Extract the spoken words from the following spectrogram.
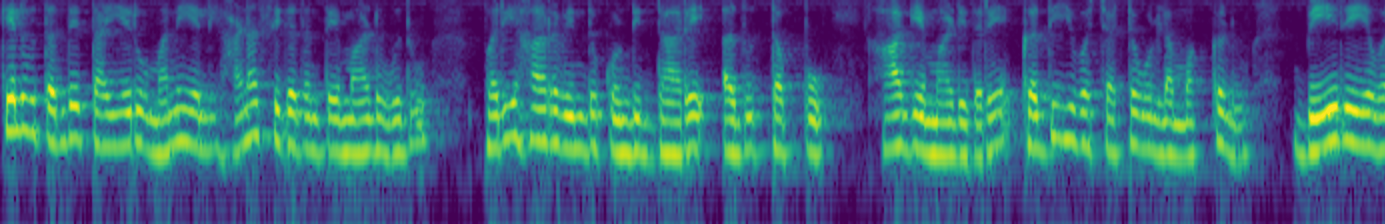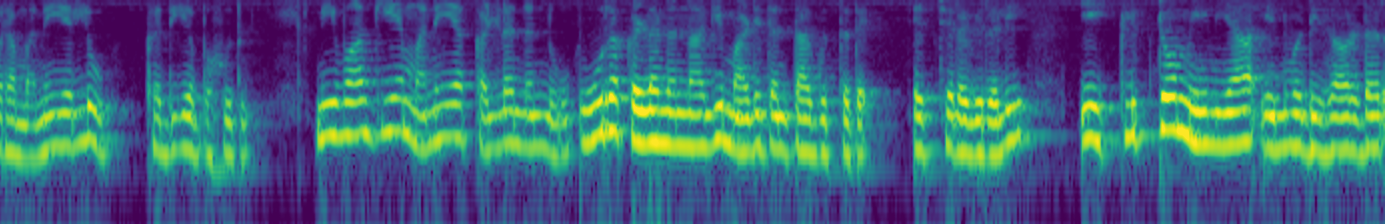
ಕೆಲವು ತಂದೆ ತಾಯಿಯರು ಮನೆಯಲ್ಲಿ ಹಣ ಸಿಗದಂತೆ ಮಾಡುವುದು ಪರಿಹಾರವೆಂದುಕೊಂಡಿದ್ದಾರೆ, ಅದು ತಪ್ಪು. ಹಾಗೆ ಮಾಡಿದರೆ ಕದಿಯುವ ಚಟವುಳ್ಳ ಮಕ್ಕಳು ಬೇರೆಯವರ ಮನೆಯಲ್ಲೂ ಕದಿಯಬಹುದು. ನೀವಾಗಿಯೇ ಮನೆಯ ಕಳ್ಳನನ್ನು ಊರ ಕಳ್ಳನನ್ನಾಗಿ ಮಾಡಿದಂತಾಗುತ್ತದೆ. ಎಚ್ಚರವಿರಲಿ, ಈ ಕ್ಲಿಪ್ಟೋಮೇನಿಯಾ ಎನ್ನುವ ಡಿಸಾರ್ಡರ್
